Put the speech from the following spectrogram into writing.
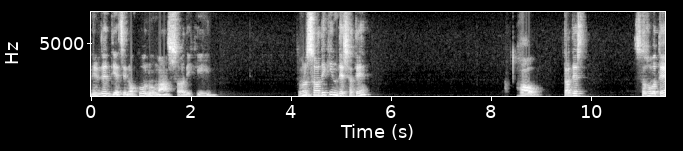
নির্দেশ দিয়েছে নকু নু মা সদিকিন। তোমরা সদিকিনদের সাথে হও, তাদের সহবতে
